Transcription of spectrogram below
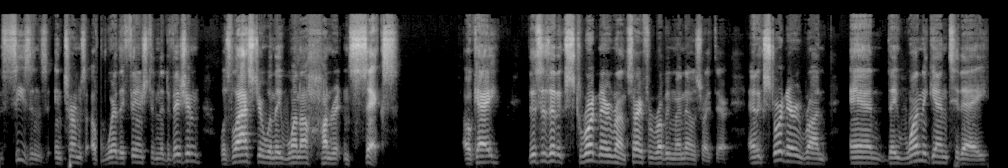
seasons in terms of where they finished in the division was last year when they won 106. Okay? This is an extraordinary run. Sorry for rubbing my nose right there. An extraordinary run. And they won again today,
